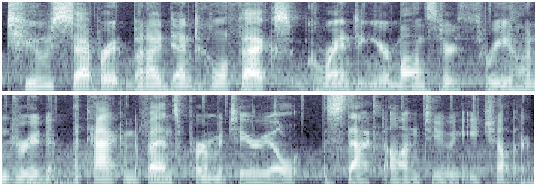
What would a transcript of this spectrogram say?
two separate but identical effects, granting your monster 300 attack and defense per material stacked onto each other.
